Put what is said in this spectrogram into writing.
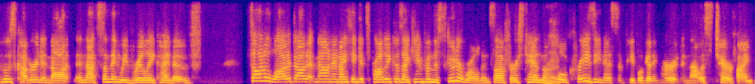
who's covered and not? And that's something we've really kind of thought a lot about at Mount. And I think it's probably because I came from the scooter world and saw firsthand the right. whole craziness of people getting hurt. And that was terrifying.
